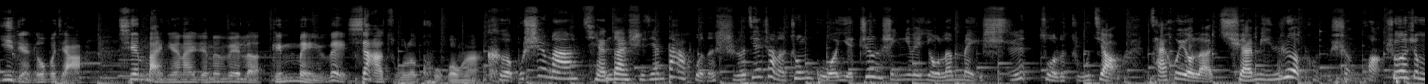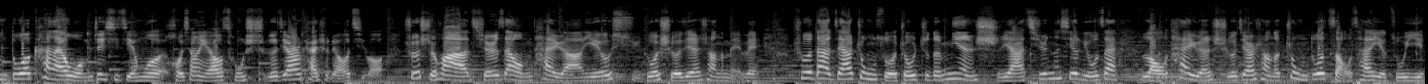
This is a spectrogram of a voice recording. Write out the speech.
一点都不假。千百年来，人们为了给美味下足了苦功啊，可不是吗？前段时间大火的《舌尖上的中国》，也正是因为有了美食做了主角，才会有了全民热捧的盛况。说了这么多，看来我们这期节目好像也要从舌尖开始聊起了。说实话，其实，在我们太原啊，也有许多舌尖上的美味。除了大家众所周知的面食呀，其实那些留在老太原舌尖上的众多早餐，也足以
